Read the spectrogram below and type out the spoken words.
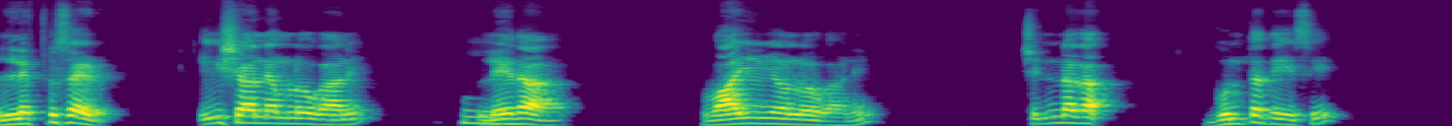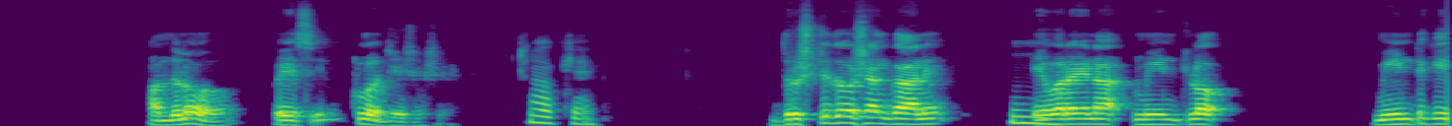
లెఫ్ట్ సైడ్ ఈశాన్యంలో కానీ లేదా వాయువ్యంలో కానీ చిన్నగా గుంత తీసి అందులో వేసి క్లోజ్ చేసేసేయండి. ఓకే. దృష్టి దోషం కానీ ఎవరైనా మీ ఇంట్లో మీ ఇంటికి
